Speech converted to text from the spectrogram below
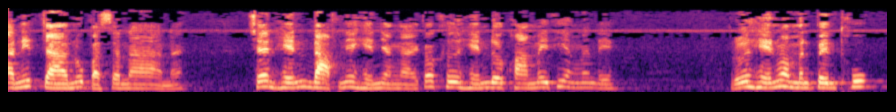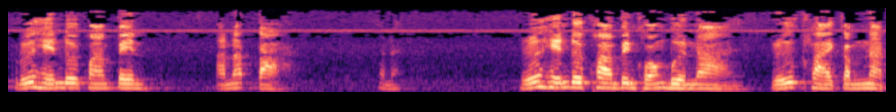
อนิจจานุปัสนานะเช่นเห็นดับนี่เห็นยังไง ก็คือเห็นโดยความไม่เที่ยงนั่นเอง หรือเห็นว่ามันเป็นทุกข์หรือเห็นโดยความเป็นอนัตตานะหรือเห็นโดยความเป็นของเบื่อหน่าย หรือคลายกำหนัด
